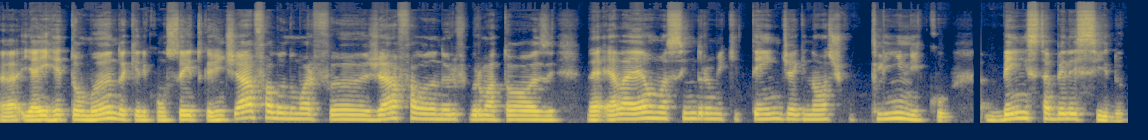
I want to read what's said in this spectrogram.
uh, e aí retomando aquele conceito que a gente já falou no Marfan, já falou na neurofibromatose, né, ela é uma síndrome que tem diagnóstico clínico bem estabelecido.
